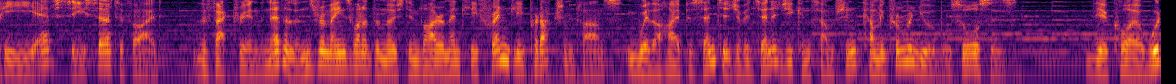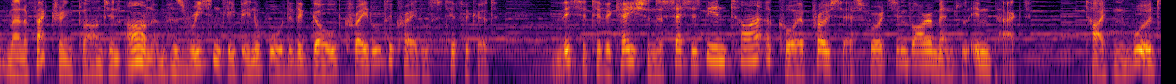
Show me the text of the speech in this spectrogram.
PEFC certified, the factory in the Netherlands remains one of the most environmentally friendly production plants, with a high percentage of its energy consumption coming from renewable sources. The Accoya wood manufacturing plant in Arnhem has recently been awarded a gold cradle-to-cradle -cradle certificate. This certification assesses the entire Accoya process for its environmental impact. Titan Wood,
